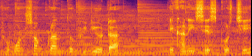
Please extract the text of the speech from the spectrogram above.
ভ্রমণ সংক্রান্ত ভিডিওটা এখানেই শেষ করছি।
